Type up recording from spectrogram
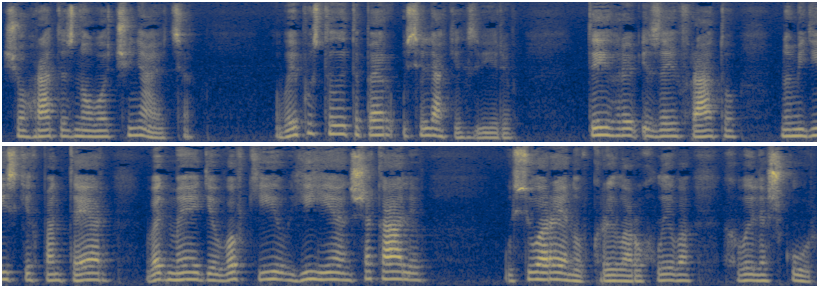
що грати знову очиняються. Випустили тепер усіляких звірів тигрів із Ефрату, номідійських пантер, ведмедів, вовків, гієн, шакалів. Усю арену вкрила рухлива хвиля шкур,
